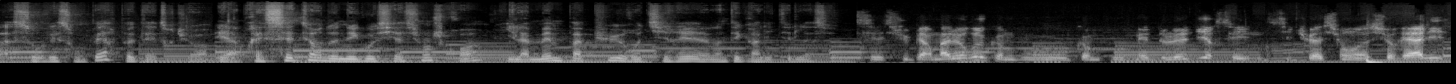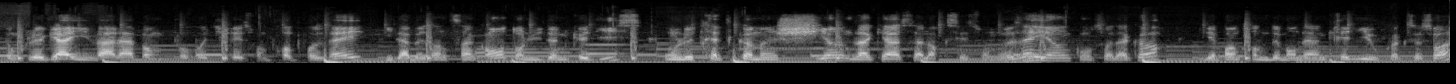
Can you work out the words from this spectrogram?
bah, sauver son père peut-être, tu vois. Et après 7 heures de négociation, je crois, il a même pas pu retirer l'intégralité de la somme. C'est super malheureux comme vous, comme vous venez de le dire. C'est une situation euh, surréaliste. Donc le gars, il va à la banque pour retirer son propre oseille. Il a besoin de 50, on lui donne que 10. On le traite comme un chien de la casse alors que c'est son oseille, hein, qu'on soit d'accord. Il n'est pas en train de demander un crédit ou quoi que ce soit.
